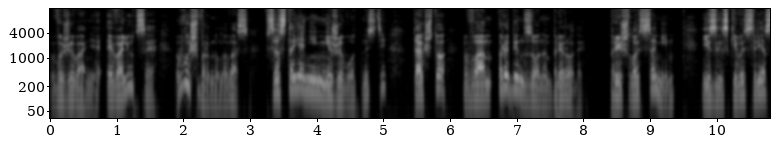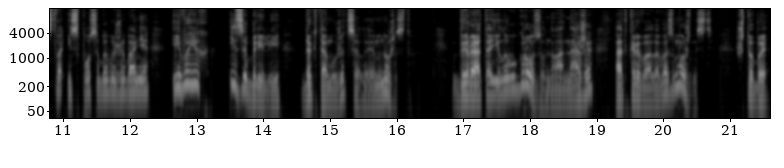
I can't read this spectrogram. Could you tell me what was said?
выживания эволюция вышвырнула вас в состояние неживотности, так что вам, Робинзоном природы, пришлось самим изыскивать средства и способы выживания, и вы их изобрели, да к тому же целое множество. Дыра таила угрозу, но она же открывала возможности. Чтобы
